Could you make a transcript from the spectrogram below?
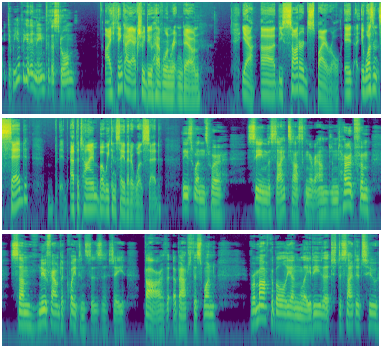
Wait, did we ever get a name for the storm? I think I actually do have one written down. Yeah, uh, the soldered spiral. It it wasn't said at the time, but we can say that it was said. These ones were seeing the sights, asking around, and heard from some newfound acquaintances at a bar th- about this one remarkable young lady that decided to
